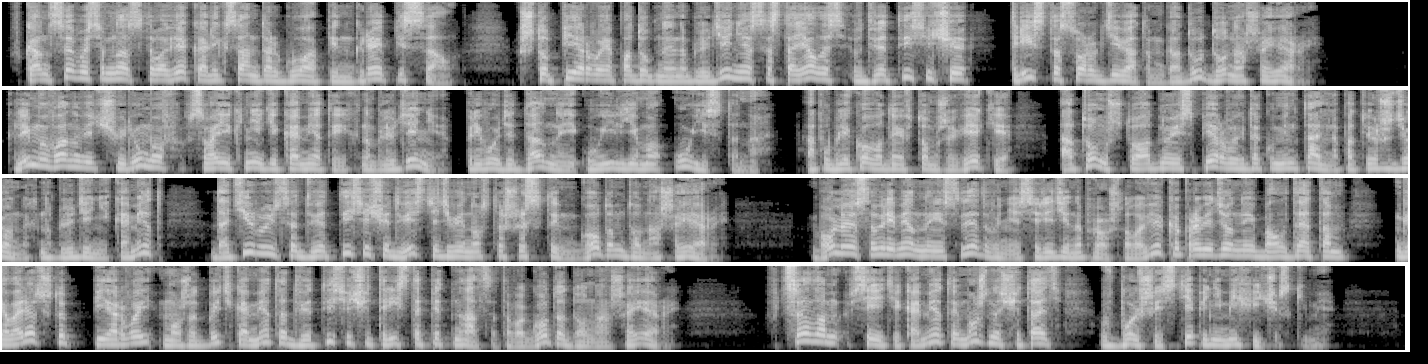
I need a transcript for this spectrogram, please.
В конце XVIII века Александр Гуа-Пингре писал, что первое подобное наблюдение состоялось в 2349 году до нашей эры. Клим Иванович Чурюмов в своей книге «Кометы и их наблюдения» приводит данные Уильяма Уистона, опубликованные в том же веке, о том, что одно из первых документально подтвержденных наблюдений комет датируется 2296 годом до нашей эры. Более современные исследования середины прошлого века, проведенные Балдетом, говорят, что первой может быть комета 2315 года до нашей эры. В целом, все эти кометы можно считать в большей степени мифическими.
